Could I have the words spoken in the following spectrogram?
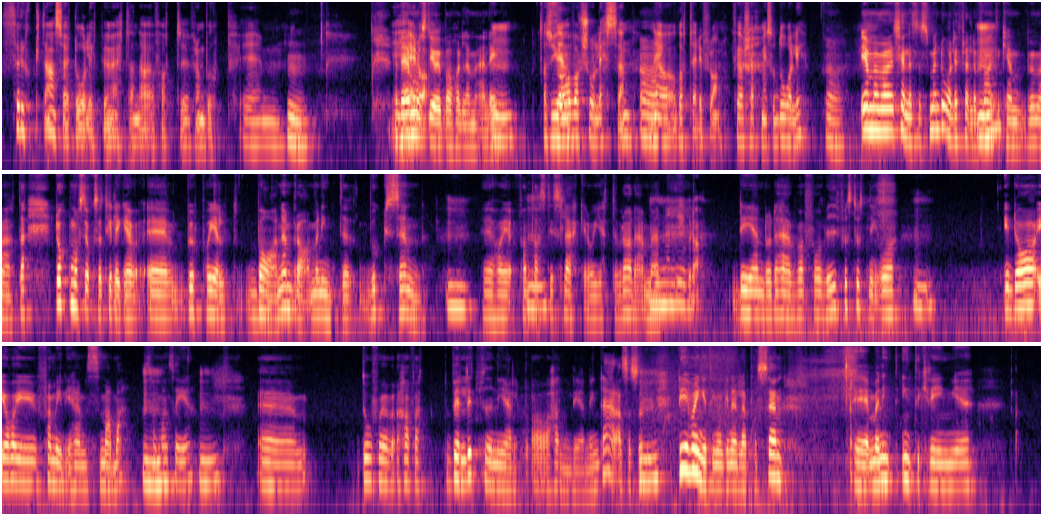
fruktansvärt dåligt bemötande har jag fått eh, från BUP. Ehm, Men där här då. måste jag ju bara hålla med dig. Mm. Alltså jag har varit så ledsen när jag har gått därifrån. För jag har känt mig så dålig. Ja. ja, men man känner sig som en dålig förälder för man Mm. inte kan bemöta. Dock måste jag också tillägga, eh, BUP har hjälpt barnen bra men inte vuxen. Eh, har ju fantastisk läkare och jättebra där. Men Mm, men det är bra. det är ändå det här, vad får vi för stöttning? Och Idag, jag har ju familjehemsmamma som man säger. Eh, då får jag, har fått väldigt fin hjälp av handledning där. Alltså, så Det har ingenting att gnälla på sen. Eh, men inte, inte kring eh,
